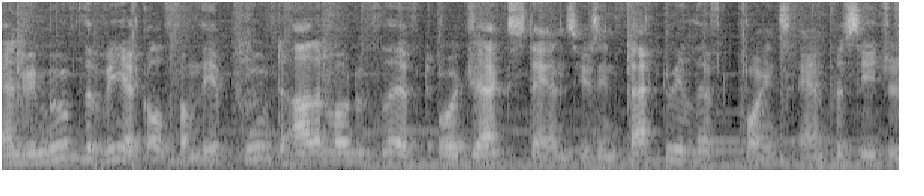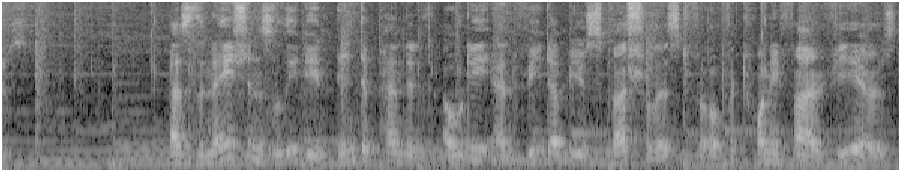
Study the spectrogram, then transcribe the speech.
and remove the vehicle from the approved automotive lift or jack stands using factory lift points and procedures. As the nation's leading independent Audi and VW specialist for over 25 years,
